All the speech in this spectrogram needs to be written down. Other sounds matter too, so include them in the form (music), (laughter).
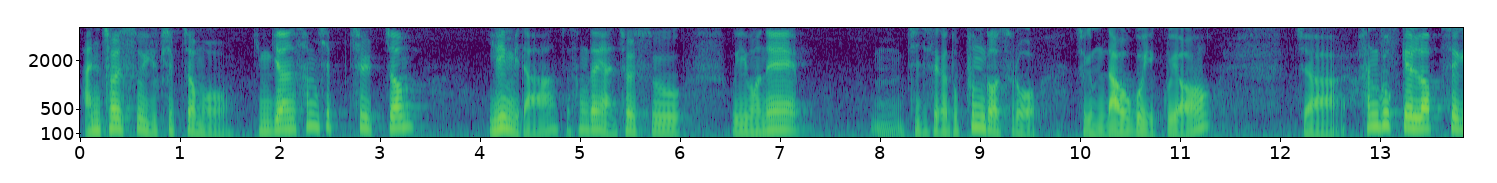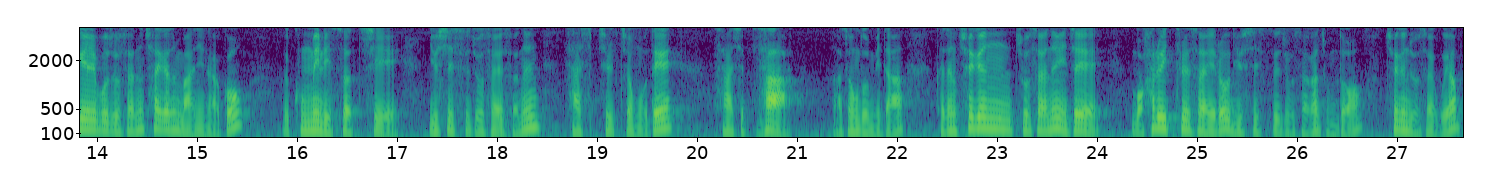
안철수 60.5, 김기현 37.1입니다. 상당히 안철수 의원의 음, 지지세가 높은 것으로 지금 나오고 있고요. 자, 한국갤럽 세계일보 조사는 차이가 좀 많이 나고 국민 리서치 뉴시스 조사에서는 47.5 대 44 정도입니다. 가장 최근 조사는 이제 뭐 하루 이틀 사이로 뉴시스 조사가 좀 더 최근 조사고요.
